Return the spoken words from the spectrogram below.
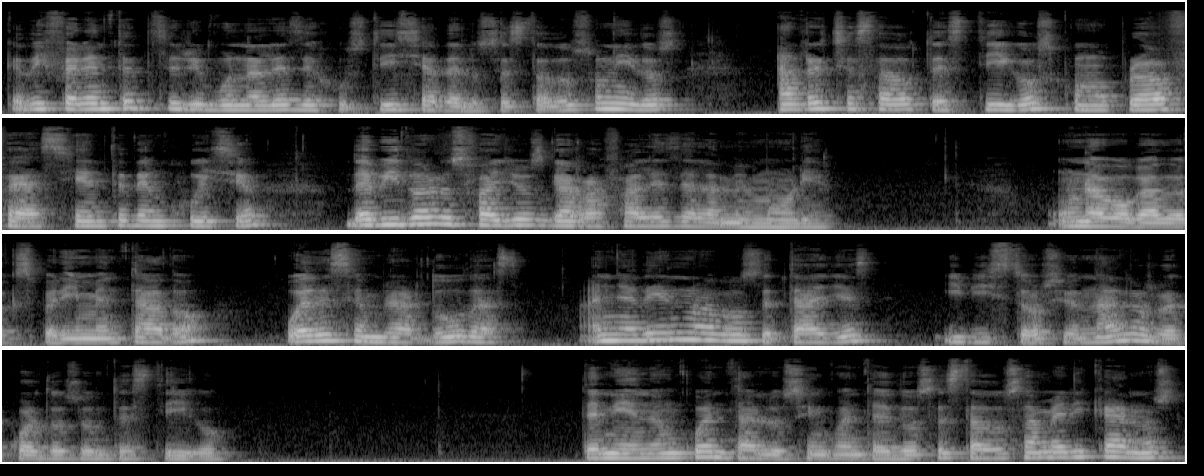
que diferentes tribunales de justicia de los Estados Unidos han rechazado testigos como prueba fehaciente de un juicio debido a los fallos garrafales de la memoria. Un abogado experimentado puede sembrar dudas, añadir nuevos detalles y distorsionar los recuerdos de un testigo. Teniendo en cuenta los 52 estados americanos,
